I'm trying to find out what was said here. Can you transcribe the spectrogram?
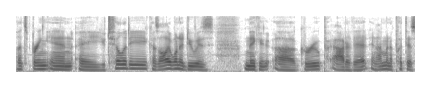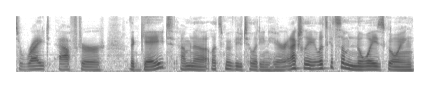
let's bring in a utility because all I want to do is make a, a, group out of it. And I'm going to put this right after the gate. I'm going to, let's move the utility in here. And actually, let's get some noise going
